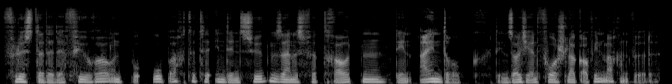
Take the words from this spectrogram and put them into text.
flüsterte der Führer und beobachtete in den Zügen seines Vertrauten den Eindruck, den solch ein Vorschlag auf ihn machen würde.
